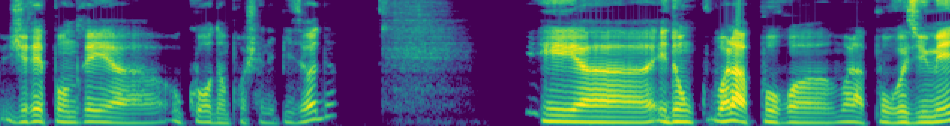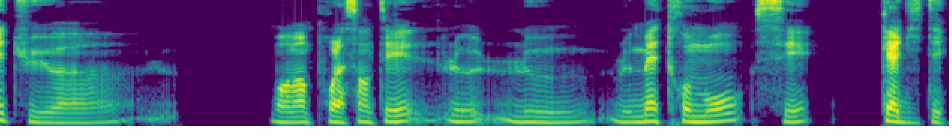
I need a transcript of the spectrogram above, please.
j'y répondrai au cours d'un prochain épisode. Et, et, donc voilà, pour, voilà, pour résumer, tu, vraiment pour la santé, le, le, le maître mot, c'est qualité.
